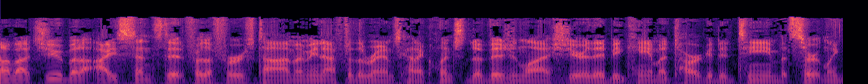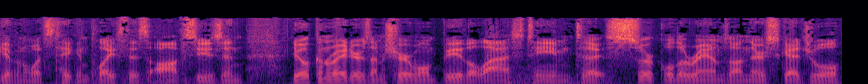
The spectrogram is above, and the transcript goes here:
I don't know about you, but I sensed it for the first time. I mean, after the Rams kind of clinched the division last year, they became a targeted team. But certainly, given what's taken place this offseason, the Oakland Raiders, I'm sure, won't be the last team to circle the Rams on their schedule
